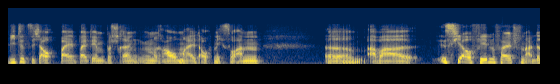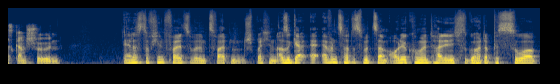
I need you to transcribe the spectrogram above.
bietet sich auch bei, bei dem beschränkten Raum halt auch nicht so an. Ähm, aber ist hier auf jeden Fall schon alles ganz schön. Ja, lass uns auf jeden Fall jetzt über den zweiten sprechen. Also Evans hat es mit seinem Audiokommentar, den ich so gehört habe, bis zur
